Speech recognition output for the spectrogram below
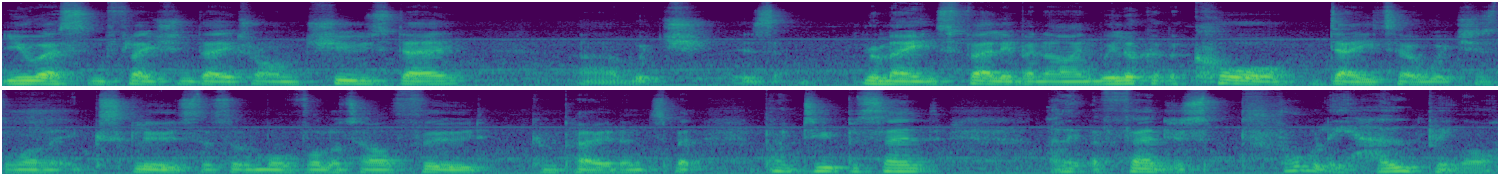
US inflation data on Tuesday, uh, which is remains fairly benign. We look at the core data, which is the one that excludes the sort of more volatile food components, but 0.2%. I think the Fed is probably hoping or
